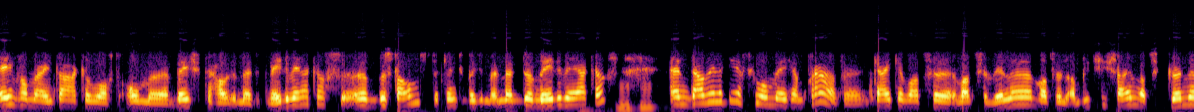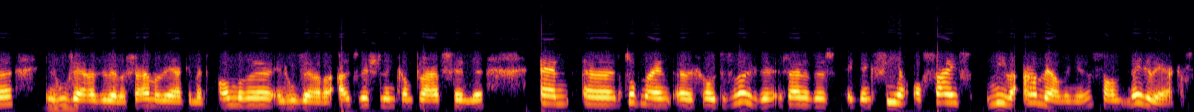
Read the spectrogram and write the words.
een van mijn taken wordt om uh, bezig te houden met het medewerkersbestand. dat klinkt een beetje met, de medewerkers. En daar wil ik eerst gewoon mee gaan praten. Kijken wat ze, wat ze willen, wat hun ambities zijn, wat ze kunnen. In hoeverre ze willen samenwerken met anderen. In hoeverre er uitwisseling kan plaatsvinden. En uh, tot mijn uh, grote vreugde zijn er dus, ik denk, vier of vijf nieuwe aanmeldingen van medewerkers.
